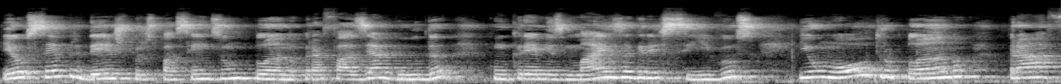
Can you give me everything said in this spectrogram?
Eu sempre deixo para os pacientes um plano para a fase aguda, com cremes mais agressivos, e um outro plano para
